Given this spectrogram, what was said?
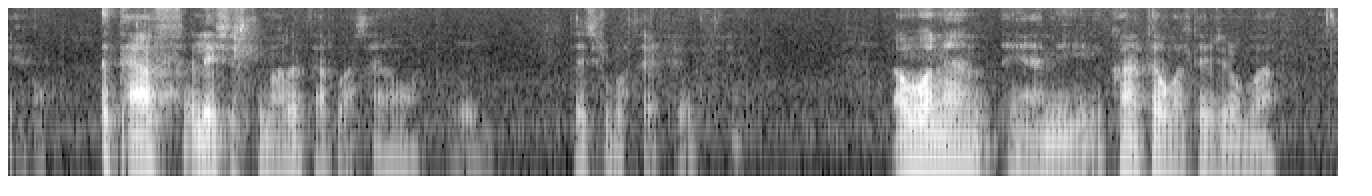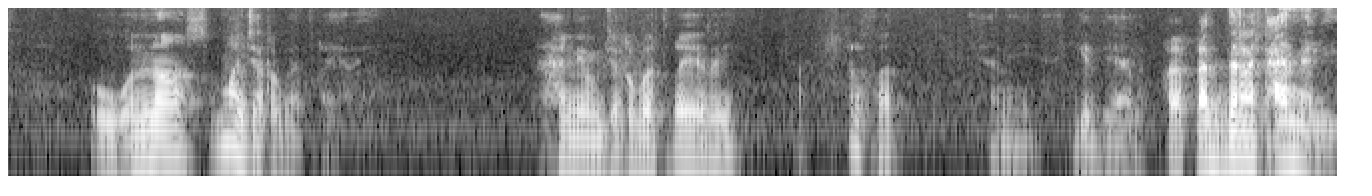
يعني تعرف ليش استمرت أربع سنوات؟ تجربة 2002 أولا يعني كانت أول تجربة والناس ما جربت غيري الحين يوم جربت غيري عرفت يعني قد يعني قدرت عملي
